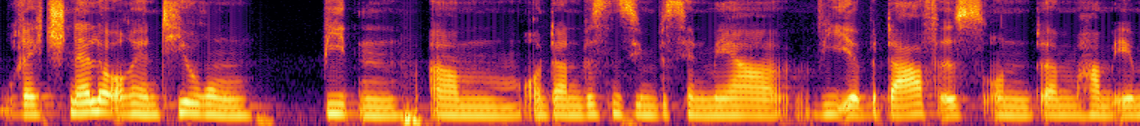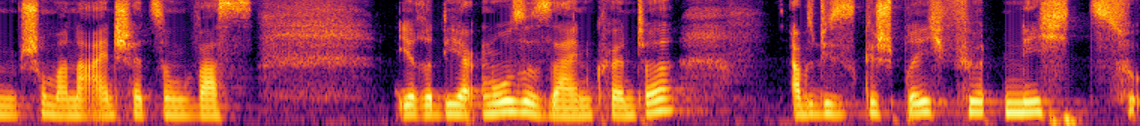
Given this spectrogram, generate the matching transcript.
recht schnelle Orientierung bieten. Ähm, und dann wissen sie ein bisschen mehr, wie ihr Bedarf ist und ähm, haben eben schon mal eine Einschätzung, was ihre Diagnose sein könnte. Aber dieses Gespräch führt nicht, zu,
